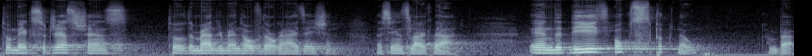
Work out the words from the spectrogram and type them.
to make suggestions to the management of the organization, the things like that. And these, oops, no, come back.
